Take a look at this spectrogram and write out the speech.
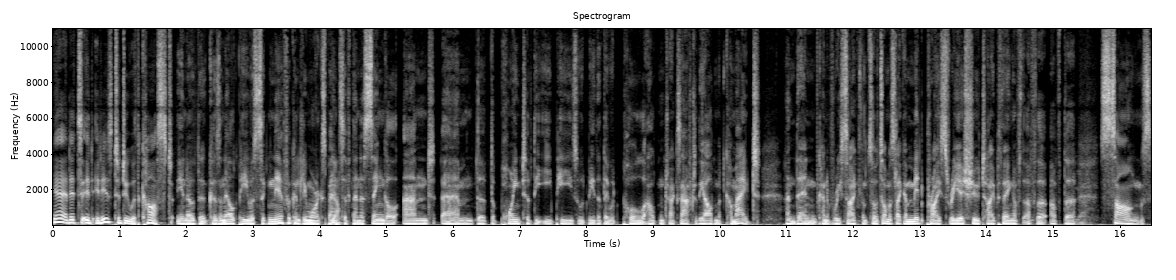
Yeah, it, it's it, it is to do with cost, you know, because an LP was significantly more expensive than a single, and um, the the point of the EPs would be that they would pull album tracks after the album had come out, and then kind of recycle them. So it's almost like a mid-price reissue type thing of the, of the of the songs.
